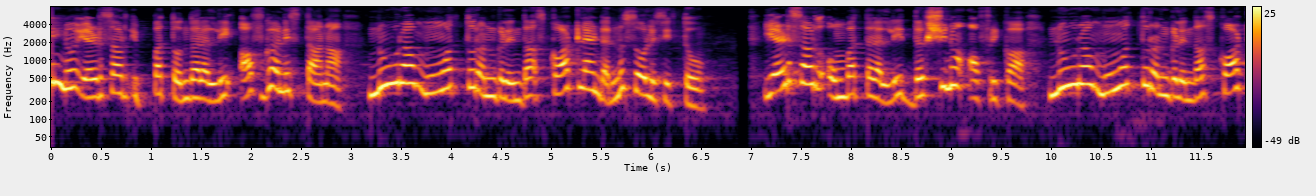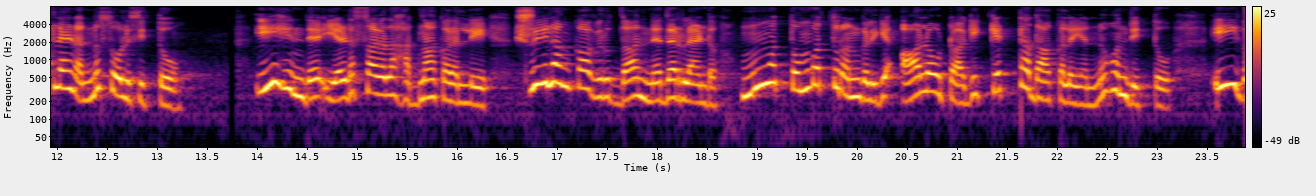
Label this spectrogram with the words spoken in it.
ಇನ್ನು ಎರಡು ಸಾವಿರದ ಇಪ್ಪತ್ತೊಂದರಲ್ಲಿ ಅಫ್ಘಾನಿಸ್ತಾನ ನೂರ ಮೂವತ್ತು ರನ್ಗಳಿಂದ ಸ್ಕಾಟ್ಲ್ಯಾಂಡನ್ನು ಸೋಲಿಸಿತ್ತು. ಎರಡು ಸಾವಿರದ ಒಂಬತ್ತರಲ್ಲಿ ದಕ್ಷಿಣ ಆಫ್ರಿಕಾ ನೂರ ಮೂವತ್ತು ರನ್ಗಳಿಂದ ಸ್ಕಾಟ್ಲ್ಯಾಂಡ್ ಅನ್ನು ಸೋಲಿಸಿತ್ತು. ಈ ಹಿಂದೆ ಎರಡು ಸಾವಿರದ ಹದಿನಾಲ್ಕರಲ್ಲಿ ಶ್ರೀಲಂಕಾ ವಿರುದ್ಧ ನೆದರ್ಲ್ಯಾಂಡ್ ಮೂವತ್ತೊಂಬತ್ತು ರನ್ಗಳಿಗೆ ಆಲ್ಔಟ್ ಆಗಿ ಕೆಟ್ಟ ದಾಖಲೆಯನ್ನು ಹೊಂದಿತ್ತು. ಈಗ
